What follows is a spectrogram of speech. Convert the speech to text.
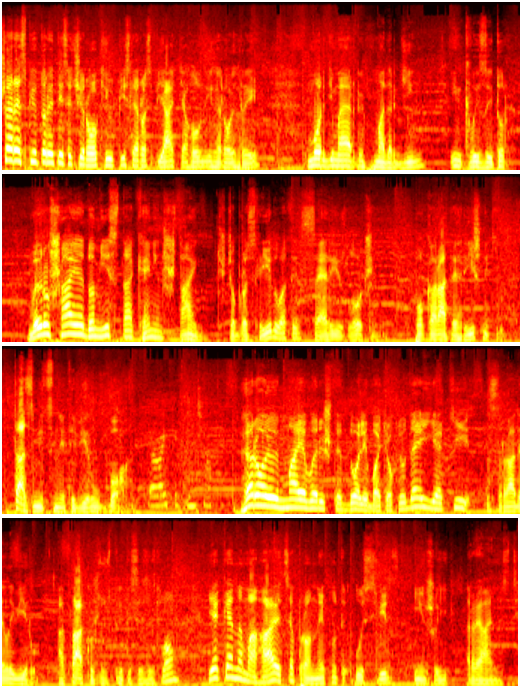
Через півтори тисячі років після розп'яття головний герой гри Мордімер Мадердін, інквізитор, вирушає до міста Кенінштайн, щоб розслідувати серію злочинів, покарати грішників та зміцнити віру в Бога. Давайте кінчати. Герою має вирішити долі багатьох людей, які зрадили віру, а також зустрітися зі злом, яке намагається проникнути у світ з іншої реальності.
